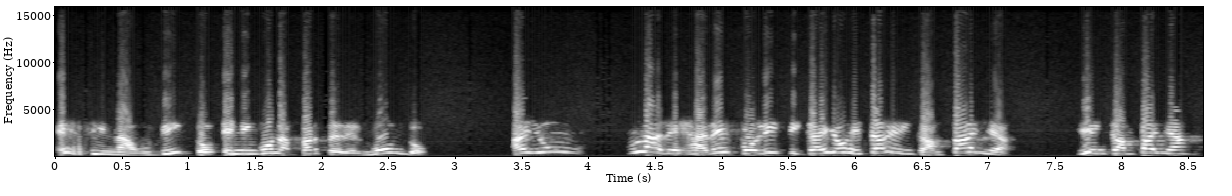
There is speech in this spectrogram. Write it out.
es inaudito en ninguna parte del mundo. Hay un, una dejadez política, ellos están en campaña y en campaña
